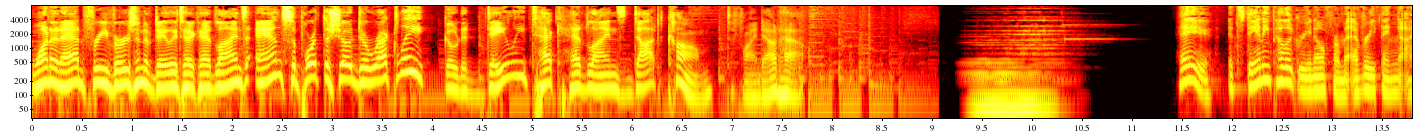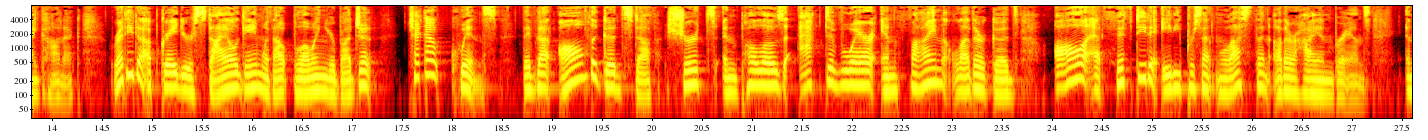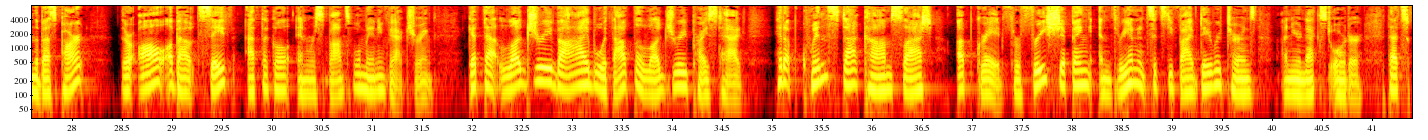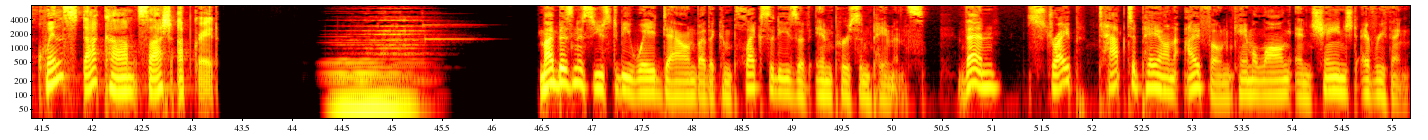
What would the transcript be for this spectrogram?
Want an ad-free version of Daily Tech Headlines and support the show directly? Go to dailytechheadlines.com to find out how. Hey, it's Danny Pellegrino from Everything Iconic. Ready to upgrade your style game without blowing your budget? Check out Quince. They've got all the good stuff, shirts and polos, activewear and fine leather goods, all at 50 to 80% less than other high-end brands. And the best part? They're all about safe, ethical, and responsible manufacturing. Get that luxury vibe without the luxury price tag. Hit up quince.com slash upgrade for free shipping and 365 day returns on your next order. That's quince.com slash upgrade. My business used to be weighed down by the complexities of in-person payments. Then Stripe Tap to Pay on iPhone came along and changed everything.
